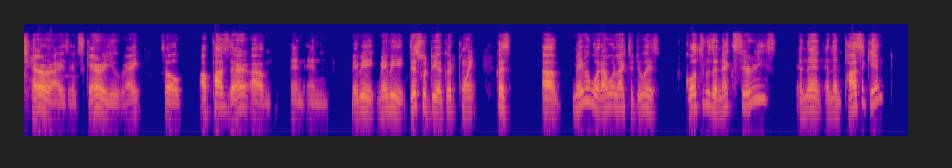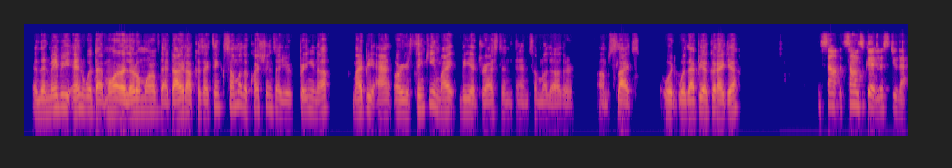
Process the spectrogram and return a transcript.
terrorize and scare you right so i'll pause there um, and and maybe maybe this would be a good point because um, maybe what i would like to do is go through the next series and then and then pause again and then maybe end with that more, a little more of that dialogue, because I think some of the questions that you're bringing up might be, or you're thinking might be addressed in, in some of the other um, slides. Would, would that be a good idea? It, sound, it sounds good. Let's do that.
